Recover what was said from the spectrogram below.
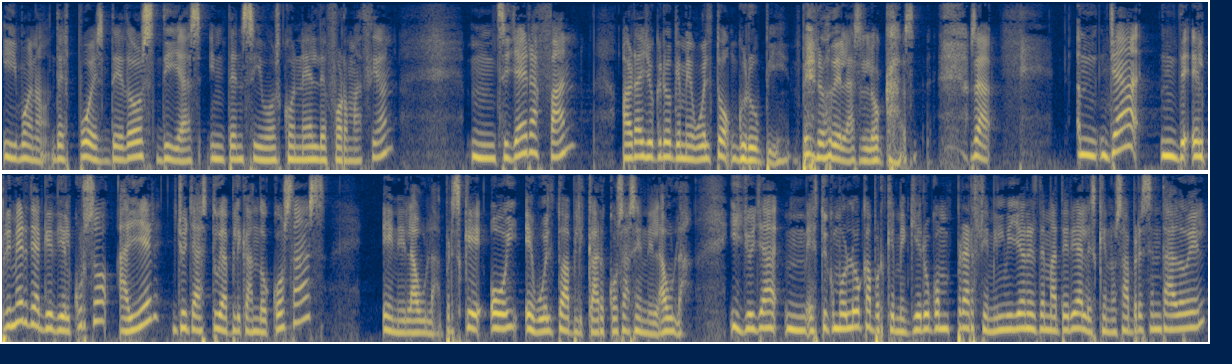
Y bueno, después de dos días intensivos con él de formación, mm, si ya era fan, ahora yo creo que me he vuelto groupie, pero de las locas. O sea, mm, ya el primer día que di el curso, ayer, yo ya estuve aplicando cosas en el aula. Pero es que hoy he vuelto a aplicar cosas en el aula. Y yo ya mm, estoy como loca porque me quiero comprar 100.000 millones de materiales que nos ha presentado él,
